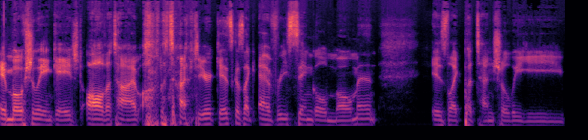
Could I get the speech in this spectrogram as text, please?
emotionally engaged all the time, all the time to your kids because like every single moment is like potentially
